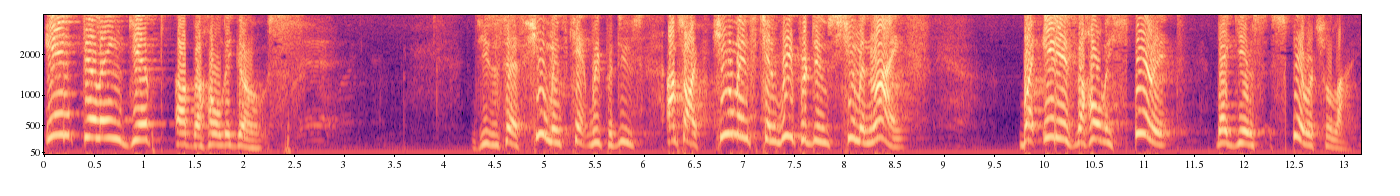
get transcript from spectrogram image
infilling gift of the Holy Ghost. Jesus says humans can't reproduce. I'm sorry, humans can reproduce human life, but it is the Holy Spirit that gives spiritual life.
